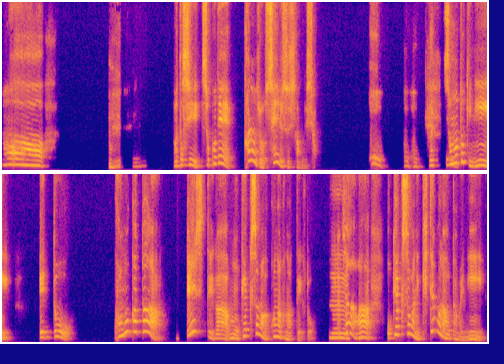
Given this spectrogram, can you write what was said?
ああ、うん私、そこで彼女をセールスしたんですよ。ほう。ほうほうえその時に、えっと、この方、エステがもうお客様が来なくなっていると。うんじゃあ、お客様に来てもらうために、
